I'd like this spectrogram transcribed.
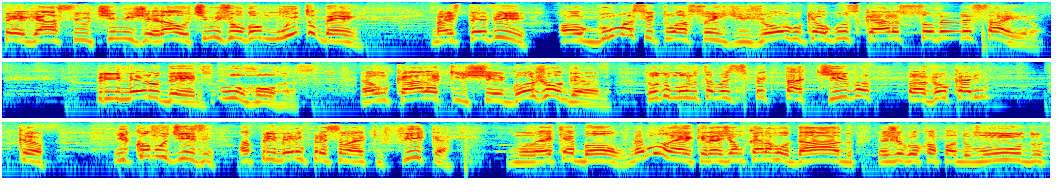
pegar assim, o time em geral, o time jogou muito bem. Mas teve algumas situações de jogo que alguns caras sobressaíram. Primeiro deles, o Rojas. É um cara que chegou jogando. Todo mundo tava em expectativa para ver o cara em campo. E como dizem, a primeira impressão é que fica, moleque é bom. Não é moleque, né? Já é um cara rodado, já jogou Copa do Mundo,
